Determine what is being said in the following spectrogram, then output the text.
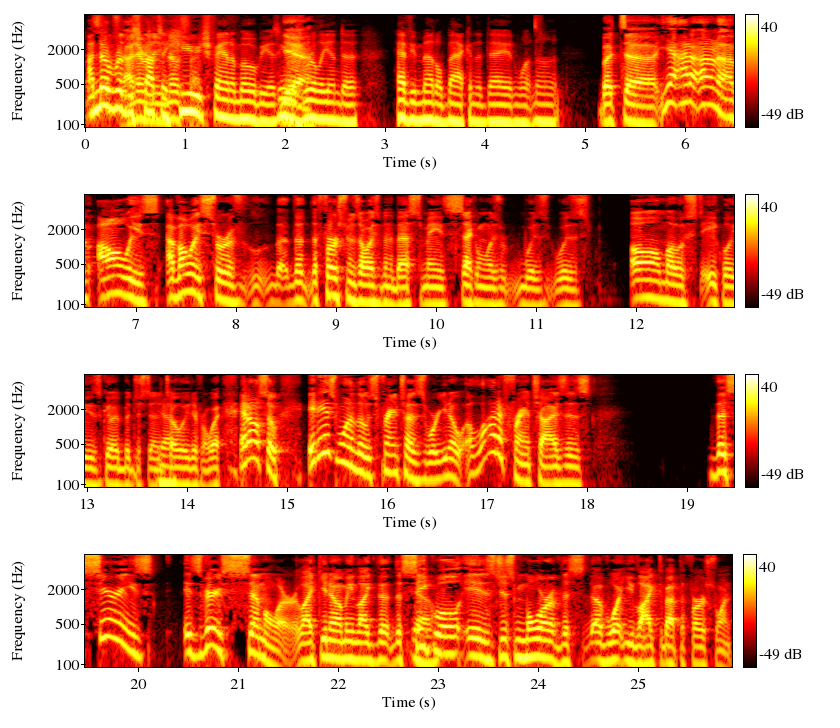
I know. Ridley Scott's a huge fan of Moebius. He Yeah. was really into heavy metal back in the day and whatnot. But uh, yeah, I don't, I don't know. I've always, I've always sort of the the first one's always been the best to me. The second was was was almost equally as good, but just in a Yeah. totally different way. And also, it is one of those franchises where you know a lot of franchises, the series is very similar. Like you know, I mean, like the the sequel is just more of this of what you liked about the first one.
